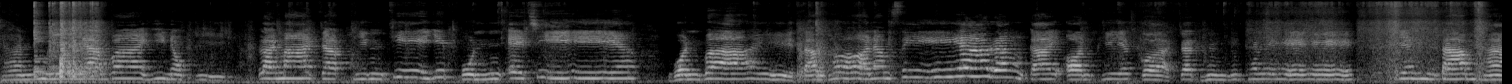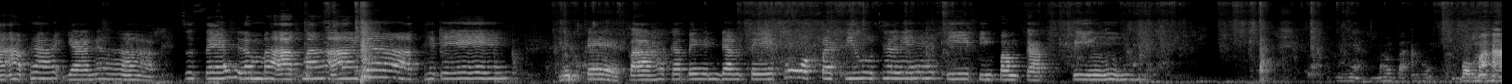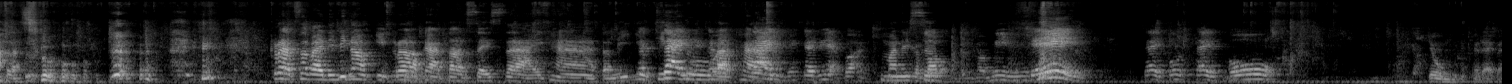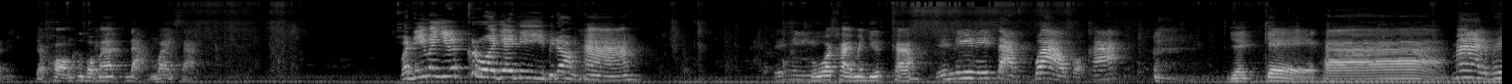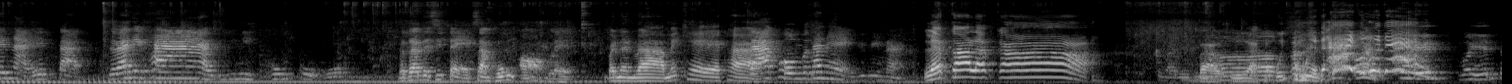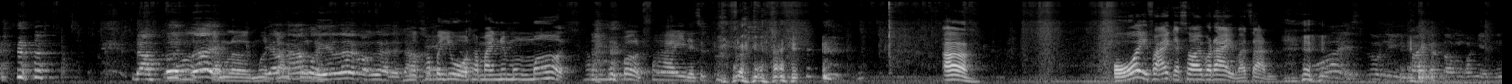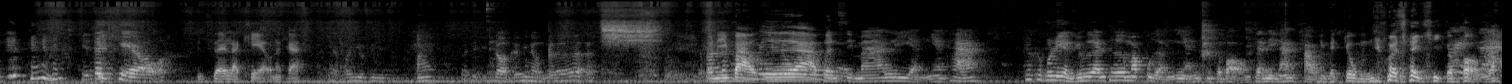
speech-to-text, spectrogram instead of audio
ฉันมีนามว่าฮิโนกิลอยมาจากถิ่นที่ญี่ปุ่นเอเชียวนวายตามท่อน้ำเสียร่างกายอ่อนเพลียกว่าจะถึงทะเล เย็นตามหาพระยานาคสุดแสนลำบากมหายากเทเดเห็นแต่ปลากระเบนดังเตะพวกปลาซิวทะเลตีปิงปองกับปิง เนี่ยมาบ่าวบ่มาละสู้กราบสบายดีพี่น้องอีกรอบค่ะตอนสายๆค่ะ ตอนนี้อยู่ที่ใส่คในรักวระค่ะ ใส่ในกระเรียบว่ามาในกระซุบอปกบะมินเด้ใส่โพดใส่โพจุ่มก็ได้ปะเนี่ยเจ้าของคือบ่มาด่างไหวซะวันนี้มายึดครัวยายดีพี่น้องค่ะเดี๋ยวนี้รู้ว่าใครมายึดคะเดี๋ยวนี้นี่ตับว่าวบอกคะ ยายแก่ค่ะ มาแล้วเพศไหนตัดสวัสดีค่ะนี่คุ้งกูแล้วถ้าได้สิแตกซ้ำพุงออกเลยบันนันว่าไม่แคร์ค่ะ จ้าผมประท่านแห่งอยู่นี่น่ะแล้วก็แล้วก็บ่าวเอือกับอุ้ยเหมือนอ้าวมืดบ่เห็นบ่เห็นดำปืดเลยจังเลยมืดเดี๋ยวดำหาปืบ่ดเห็นเลยบ่เอื้อเดี๋ยวเธอดำเข้าไปอยู่ทำไมในมุมมืดทำไมไม่เปิดไฟเดี๋ยวจะเปิดไฟให้เออ โอ้ยไฟกับซอยบ่ได้วะจันโอ้ยรุ่นนี้ไฟกระซองบ่เห็นเห็นแต่แขวใส่ละแขวนะคะอยากมาอยู่พี่เอ้าสวัสดีอีกรอบเด้อพี่น้องเด้อวันนี้บ่าวเอือเพิ่นสิมาเลี้ยงเนี่ยค่ะเธอคือบ่เลี้ยงอยู่เพื่อนเธอมาเปลืองเอียงขี่กระบอกฉันนี่นั่งเข่าให้กระจุ่มว่าใส่ขี่กระบอกได้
